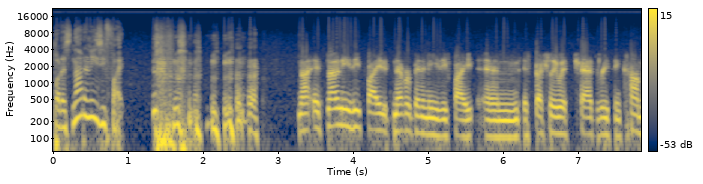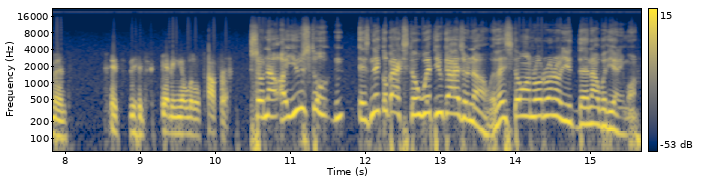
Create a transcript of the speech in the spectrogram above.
but it's not an easy fight. Not, it's not an easy fight. It's never been an easy fight, and especially with Chad's recent comments, it's it's getting a little tougher. So now, are you still? Is Nickelback still with you guys or no? Are they still on Roadrunner, or you, they're not with you anymore?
